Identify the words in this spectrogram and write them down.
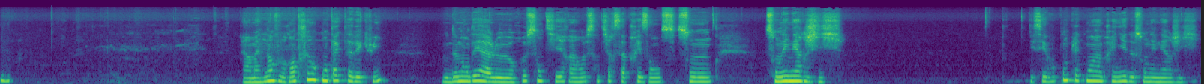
Mm. Alors maintenant, vous rentrez en contact avec lui. Vous demandez à le ressentir, à ressentir sa présence, son, énergie. Laissez-vous complètement imprégné de son énergie.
